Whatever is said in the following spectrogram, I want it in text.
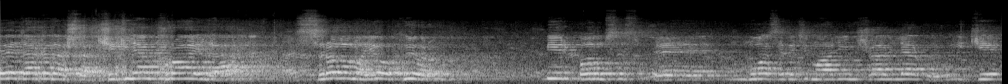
Evet arkadaşlar, çekilen kurayla sıralamayı okuyorum. Bir bağımsız e, muhasebeci mali müşavirler grubu, iki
